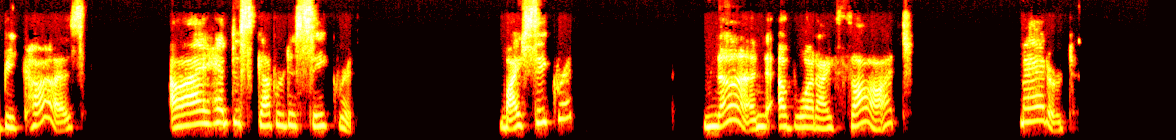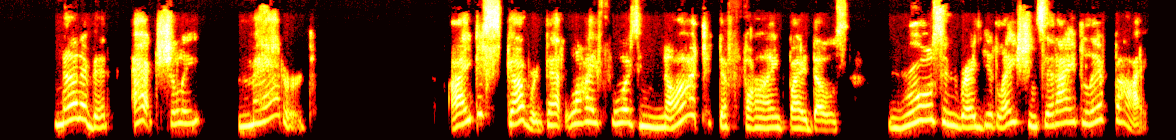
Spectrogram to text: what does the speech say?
because I had discovered a secret. My secret? None of what I thought mattered none of it actually mattered. I discovered that life was not defined by those rules and regulations that I'd lived by.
